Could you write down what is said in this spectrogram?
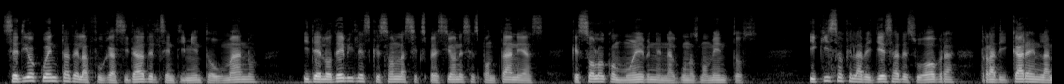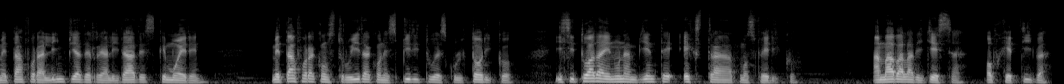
Se dio cuenta de la fugacidad del sentimiento humano y de lo débiles que son las expresiones espontáneas que sólo conmueven en algunos momentos, y quiso que la belleza de su obra radicara en la metáfora limpia de realidades que mueren, metáfora construida con espíritu escultórico y situada en un ambiente extraatmosférico. Amaba la belleza, objetiva,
